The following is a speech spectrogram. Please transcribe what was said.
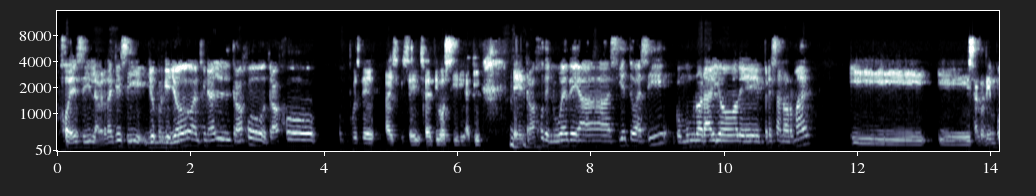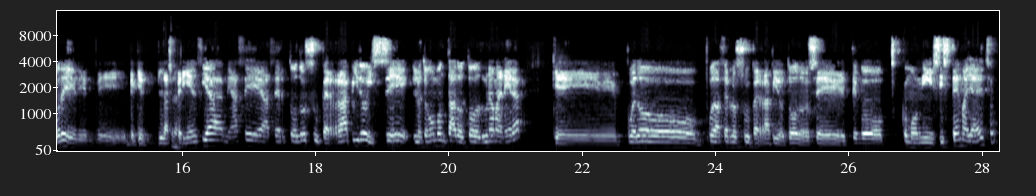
Joder, sí, la verdad que sí. Yo, porque yo al final trabajo, trabajo pues de. Ay, se, se activó Siri aquí. Eh, trabajo de 9 a 7 o así, como un horario de empresa normal y, saco tiempo de, que la experiencia me hace hacer todo súper rápido y sé, lo tengo montado todo de una manera que puedo, puedo hacerlo súper rápido todo. tengo como mi sistema ya hecho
